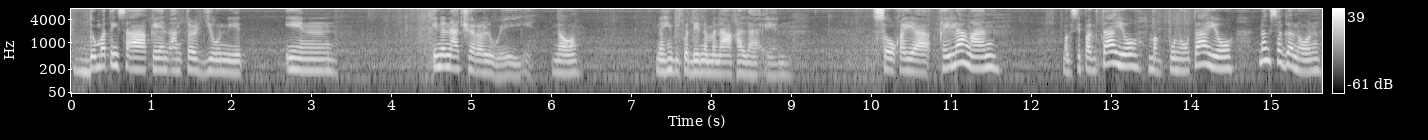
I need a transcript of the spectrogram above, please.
dumating sa akin ang third unit in in a natural way, no? Na hindi ko din naman nakakalain. So, kaya kailangan magsipag tayo, magpuno tayo, nang sa ganon,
